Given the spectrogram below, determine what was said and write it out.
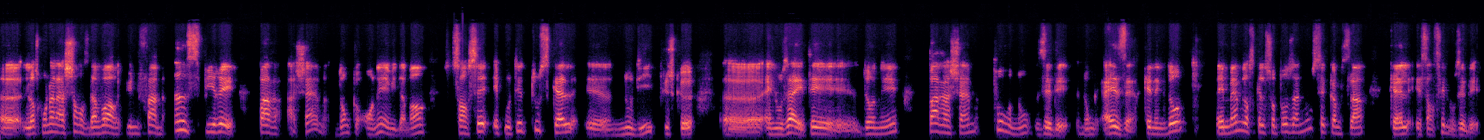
euh, lorsqu'on a la chance d'avoir une femme inspirée par Hachem, donc on est évidemment censé écouter tout ce qu'elle euh, nous dit, puisque euh, elle nous a été donnée par Hachem pour nous aider. Donc, Ezer, Kenegdo, et même lorsqu'elle s'oppose à nous, c'est comme cela qu'elle est censée nous aider.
